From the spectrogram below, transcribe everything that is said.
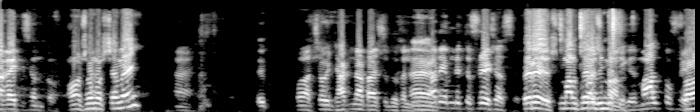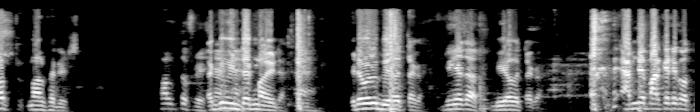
লাগাই দিছেন তো? আমার সমস্যা নাই। হ্যাঁ। আচ্ছা ওই ঢাকনাটা শুধু খালি। হ্যাঁ। আর এমনি তো ফ্রেশ আছে। ফ্রেশ মাল ফ্রেশ মাল। মাল তো ফ্রেশ সব মাল ফ্রেশ মাল তো ফ্রেশ একদম ইনটেক মাল এটা। হ্যাঁ। এটা হলো দুই হাজার টাকা। দুই হাজার? দুই হাজার টাকা। এমনি মার্কেটে কত?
